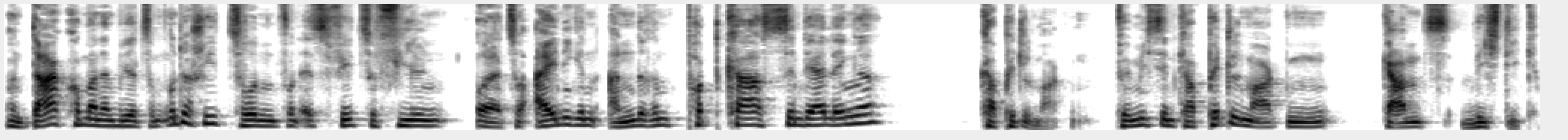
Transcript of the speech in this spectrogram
Und da kommt man dann wieder zum Unterschied von, von SFW zu vielen oder zu einigen anderen Podcasts in der Länge. Kapitelmarken. Für mich sind Kapitelmarken ganz wichtig.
